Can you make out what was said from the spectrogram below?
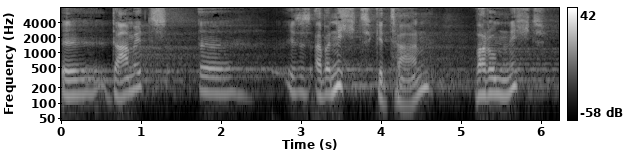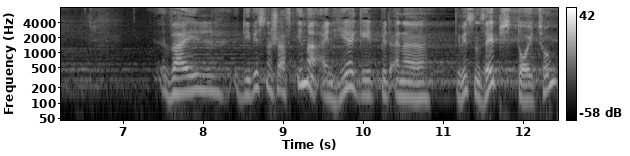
Äh, damit äh, ist es aber nicht getan. Warum nicht? Weil die Wissenschaft immer einhergeht mit einer gewissen Selbstdeutung,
